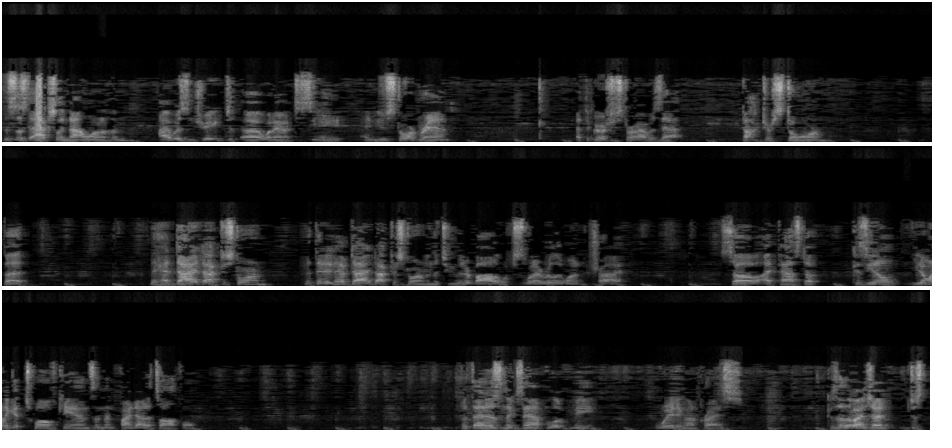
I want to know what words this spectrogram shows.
This is actually not one of them. I was intrigued uh, when I went to see a, a new store brand at the grocery store I was at, Dr. Storm. But they had Diet Dr. Storm, but they didn't have Diet Dr. Storm in the two liter bottle, which is what I really wanted to try. So I passed up because you don't you don't want to get 12 cans and then find out it's awful. But that is an example of me waiting on price. Because otherwise, I'd just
